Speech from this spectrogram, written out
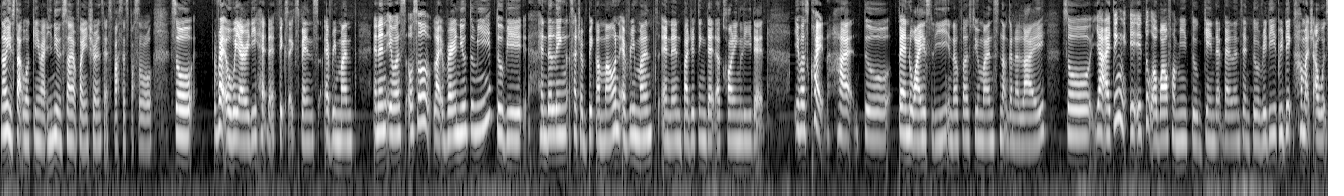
now you start working, right? You need to sign up for insurance as fast as possible. So right away, I already had that fixed expense every month. And then it was also like very new to me to be handling such a big amount every month and then budgeting that accordingly that it was quite hard to spend wisely in the first few months, not gonna lie. So yeah, I think it, it took a while for me to gain that balance and to really predict how much I would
